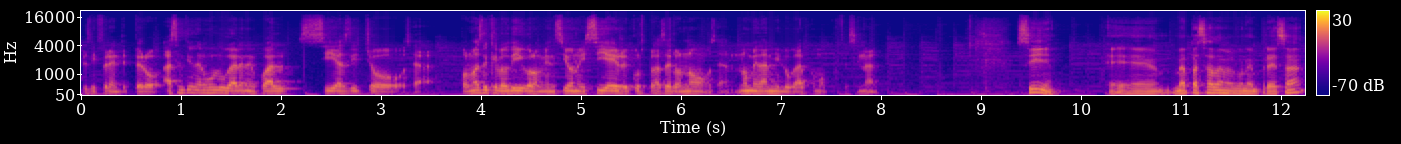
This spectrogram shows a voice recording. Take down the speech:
es, diferente. Pero ¿has sentido algún lugar en el cual sí has dicho, o sea, por más de que lo digo, lo menciono y sí hay recursos para hacerlo, no, o sea, no me dan mi lugar como profesional? Sí, eh, me ha pasado en alguna empresa.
